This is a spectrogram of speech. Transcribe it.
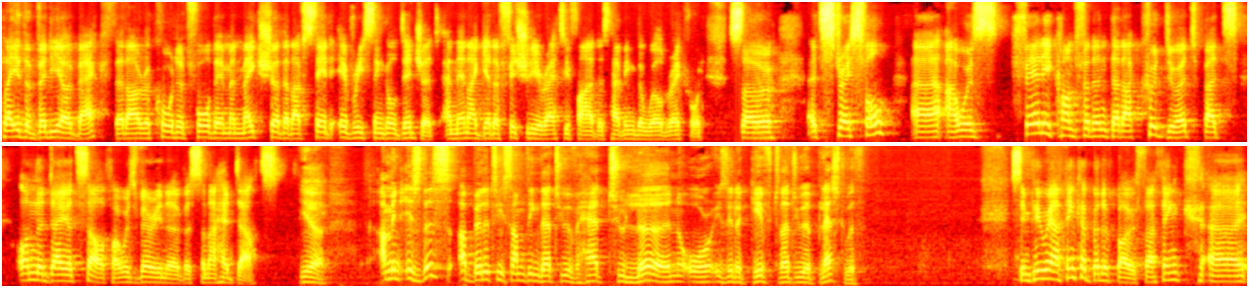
play the video back that I recorded for them and make sure that I've said every single digit, and then I get officially ratified as having the world record. So it's stressful. Uh, I was fairly confident that I could do it, but on the day itself, I was very nervous and I had doubts. Yeah. I mean, is this ability something that you have had to learn, or is it a gift that you are blessed with? Simpiwe, I think a bit of both. I think uh,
